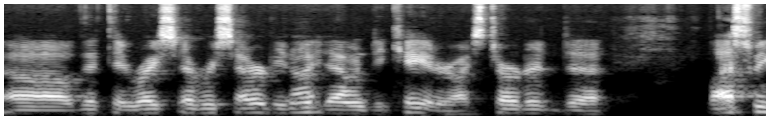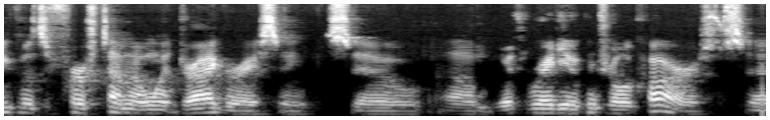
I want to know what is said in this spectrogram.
uh, that they race every Saturday night down in Decatur. I started uh, last week was the first time I went drag racing, so um, with radio control cars. So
